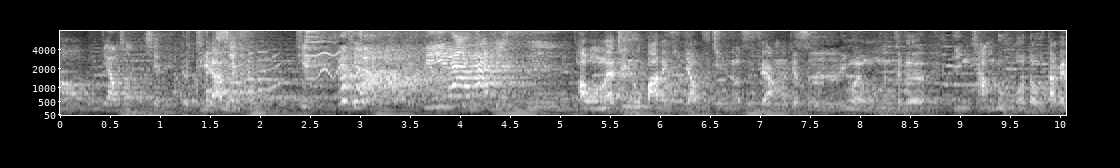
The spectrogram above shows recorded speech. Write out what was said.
然后雕塑你的线条。提拉米线条。提拉拉提斯。好，我们要进入芭蕾体操之前呢，是这样的，就是因为我们这个隐藏路我都大概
